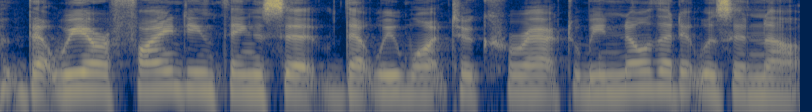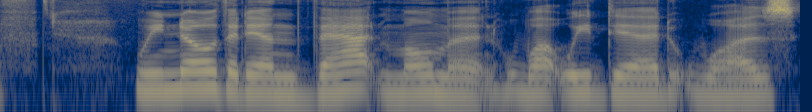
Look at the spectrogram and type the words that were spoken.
that we are finding things that, that we want to correct, we know that it was enough we know that in that moment, what we did was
